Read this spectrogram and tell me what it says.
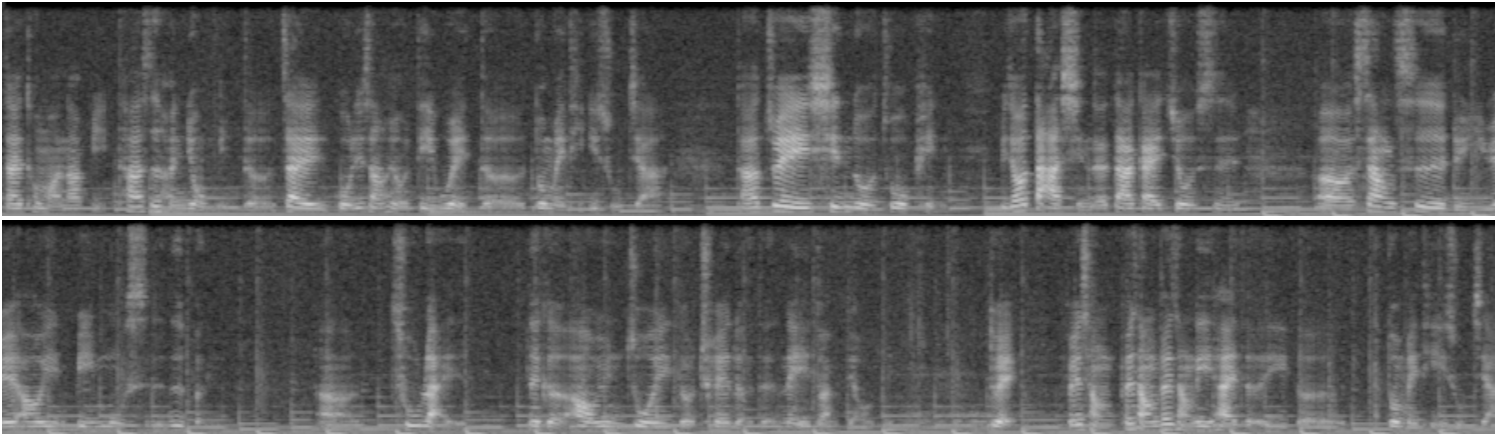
戴托马纳比，他是很有名的，在国际上很有地位的多媒体艺术家。他最新的作品比较大型的，大概就是呃上次里约奥运闭幕时，日本呃出来那个奥运做一个 trailer 的那一段表演，对，非常非常非常厉害的一个多媒体艺术家。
